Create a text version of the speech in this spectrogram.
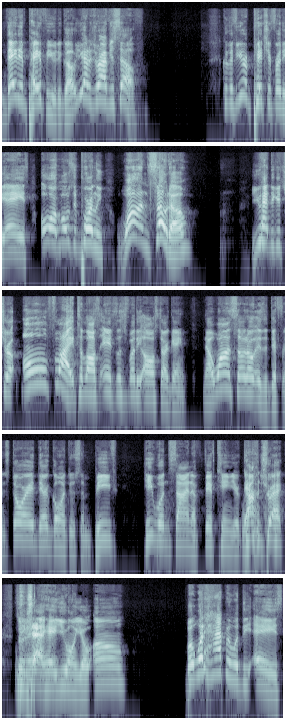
They didn't pay for you to go. You got to drive yourself. Because if you're a pitcher for the A's, or most importantly, Juan Soto, you had to get your own flight to Los Angeles for the All Star game. Now, Juan Soto is a different story. They're going through some beef. He wouldn't sign a 15 year yeah. contract. So exactly. they're like, hey, you on your own. But what happened with the A's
